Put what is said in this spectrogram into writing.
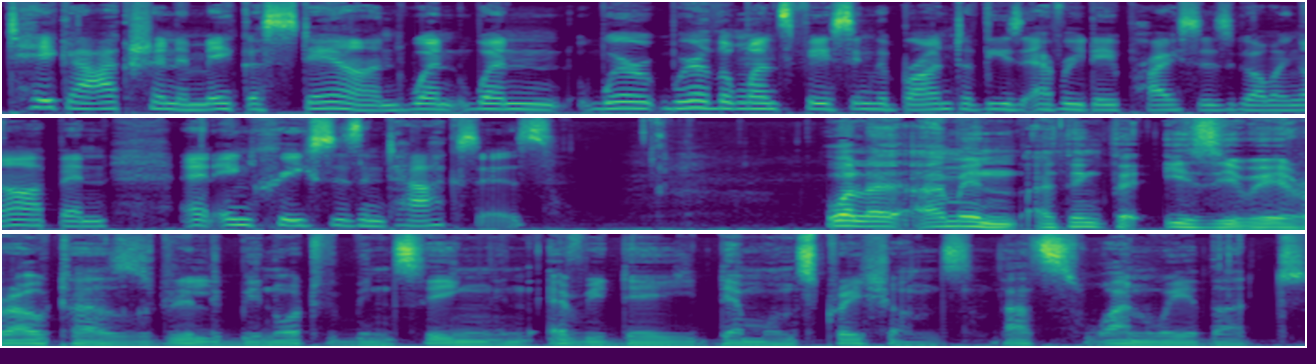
take action and make a stand when when we're we're the ones facing the brunt of these everyday prices going up and and increases in taxes. Well, I, I, mean, I think the easy way route has really been what we've been seeing in everyday demonstrations. That's one way that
